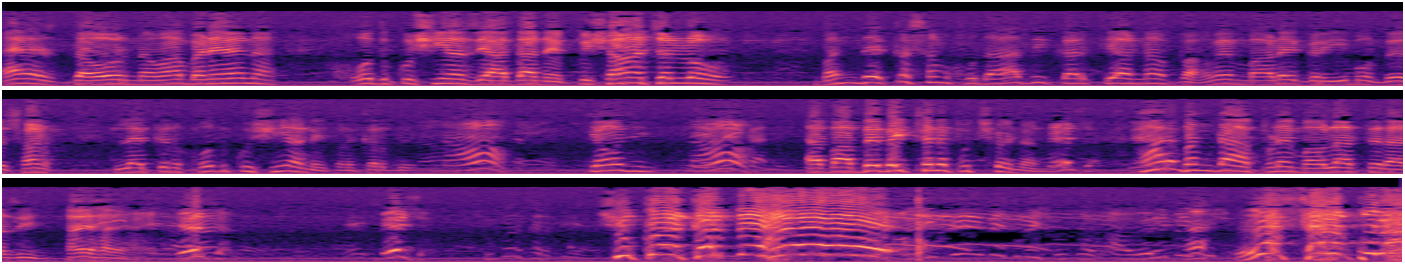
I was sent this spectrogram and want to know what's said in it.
ایس دور نواں بنیا نا، خودکشیاں زیادہ نے پچھا چلو۔ بندے قسم خدا دی کر کے نہ پاوے ماڑے گریب ہوں سن لیکن خودکشیاں نہیں سن کرتے کیوں جی؟ بابے بیٹھے نے پوچھو ہر بندہ اپنے مولا تے راضی۔ ہائے ہائے شکر کرتے ہیں۔ لسن پلا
